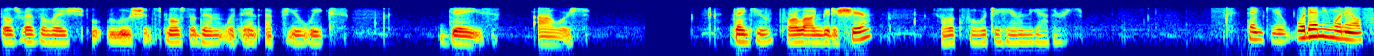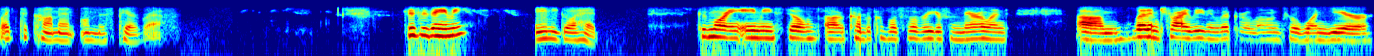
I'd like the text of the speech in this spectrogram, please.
Those resolutions, most of them within a few weeks, days, hours. Thank you for allowing me to share. I look forward to hearing the others. Thank you. Would anyone else like to comment on this paragraph? This is Amy. Amy, go ahead. Good morning, Amy. Still uh, a recovered compulsive reader from Maryland um, let him try leaving liquor alone for one year.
